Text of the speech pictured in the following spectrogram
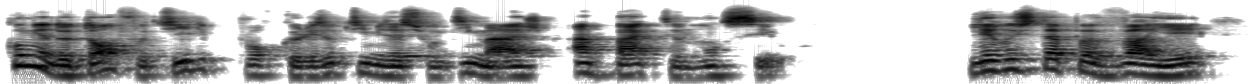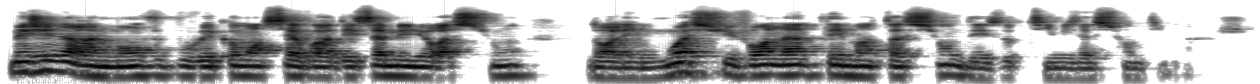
Combien de temps faut-il pour que les optimisations d'images impactent mon SEO Les résultats peuvent varier, mais généralement vous pouvez commencer à voir des améliorations dans les mois suivant l'implémentation des optimisations d'images.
